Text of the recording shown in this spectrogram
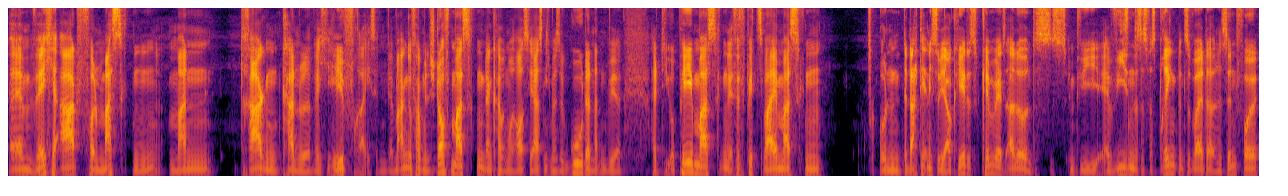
ähm, welche Art von Masken man tragen kann oder welche hilfreich sind. Wir haben angefangen mit den Stoffmasken, dann kam immer raus, ja, ist nicht mehr so gut. Dann hatten wir halt die OP-Masken, FFP2-Masken. Und da dachte ich eigentlich so, ja, okay, das kennen wir jetzt alle und das ist irgendwie erwiesen, dass das was bringt und so weiter und ist sinnvoll.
